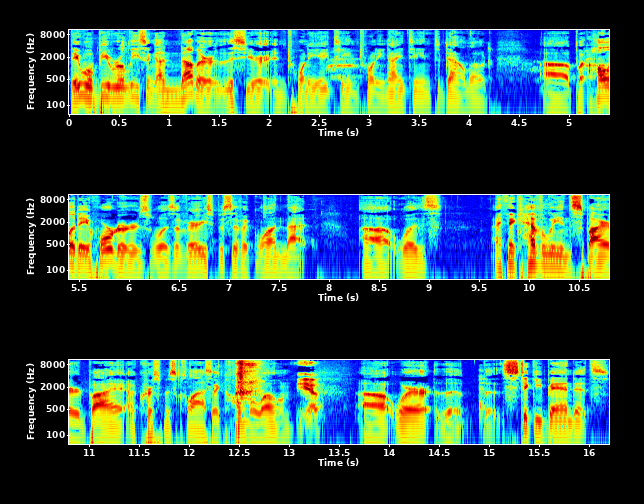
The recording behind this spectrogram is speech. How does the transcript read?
They will be releasing another this year in 2018 2019 to download. Uh, but Holiday Hoarders was a very specific one that uh, was, I think, heavily inspired by a Christmas classic, Home Alone yep. uh, where the, the sticky bandits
